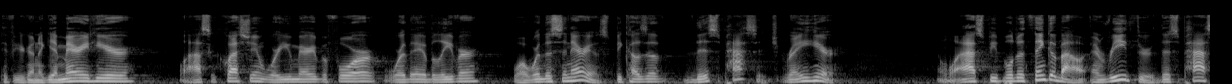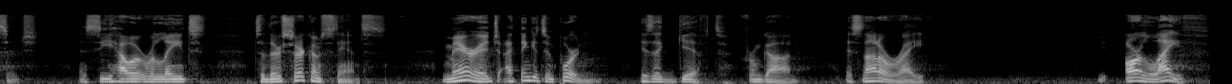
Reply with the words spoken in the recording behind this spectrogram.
If you're going to get married here, we'll ask a question Were you married before? Were they a believer? What were the scenarios? Because of this passage right here. And we'll ask people to think about and read through this passage and see how it relates to their circumstance. Marriage, I think it's important, is a gift from God. It's not a right. Our life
